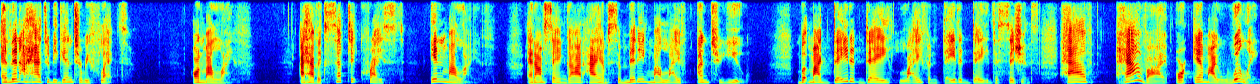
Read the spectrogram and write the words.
And then I had to begin to reflect on my life. I have accepted Christ in my life. And I'm saying, God, I am submitting my life unto you. But my day-to-day life and day-to-day decisions have have I or am I willing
